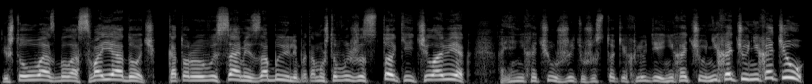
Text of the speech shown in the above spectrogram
и что у вас была своя дочь, которую вы сами забыли, потому что вы жестокий человек. А я не хочу жить у жестоких людей. Не хочу, не хочу, не хочу!»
